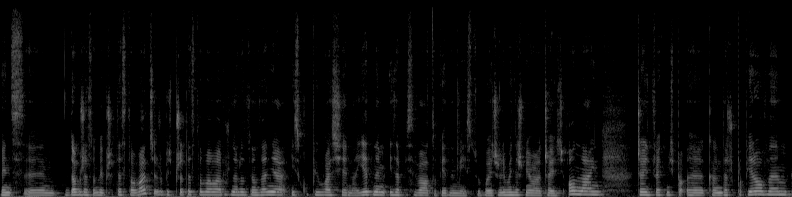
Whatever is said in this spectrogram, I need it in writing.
Więc y, dobrze sobie przetestować, żebyś przetestowała różne rozwiązania i skupiła się na jednym i zapisywała to w jednym miejscu, bo jeżeli będziesz miała część online, część w jakimś pa y, kalendarzu papierowym,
